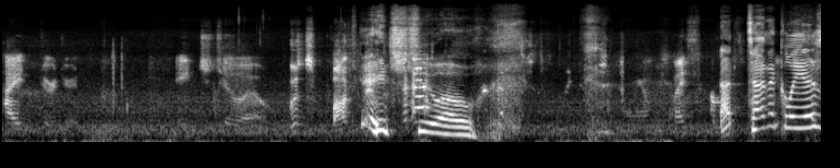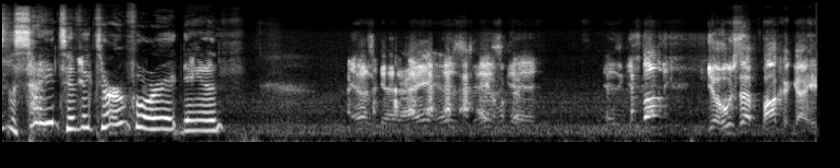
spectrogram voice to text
hydrogen. H2O. who's Bach? H2O. That technically is the scientific term for it, Dan. It was good, right? It was, it was good. It was good. Yo, who's that Baka guy?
